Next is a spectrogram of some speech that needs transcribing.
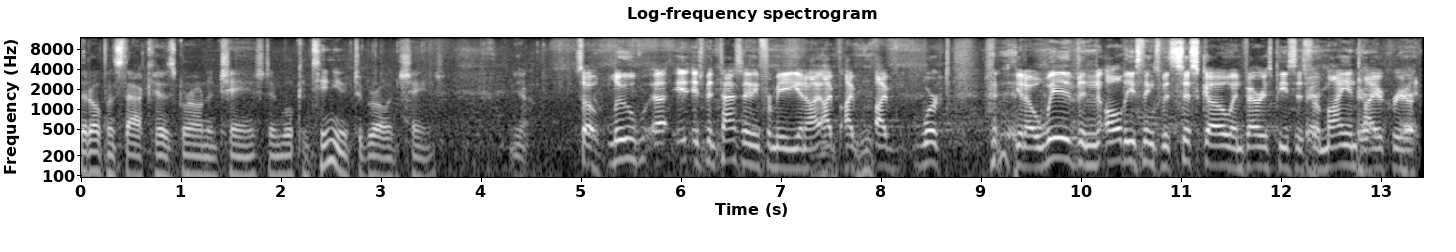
that OpenStack has grown and changed and will continue to grow and change. Yeah. So Lou, uh, it, has been fascinating for me. You know, I- I've, I've, I've worked, you know, with and all these things with Cisco and various pieces for my entire right, career. right.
